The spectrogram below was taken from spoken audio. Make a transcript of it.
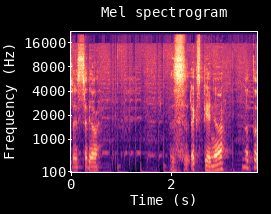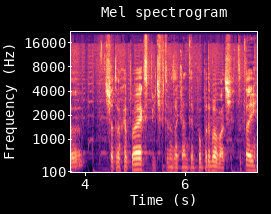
to jest seria z expienia, no to trzeba trochę poexpić w tym zaklętym, popróbować. Tutaj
